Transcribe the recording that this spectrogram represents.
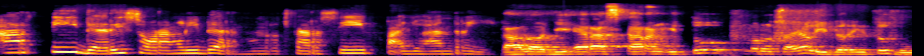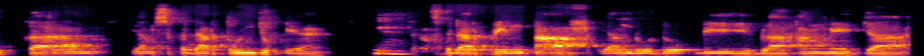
arti dari seorang leader menurut versi Pak Johantri? Kalau di era sekarang itu menurut saya leader itu bukan yang sekedar tunjuk ya mm. sekedar perintah yang duduk di belakang meja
